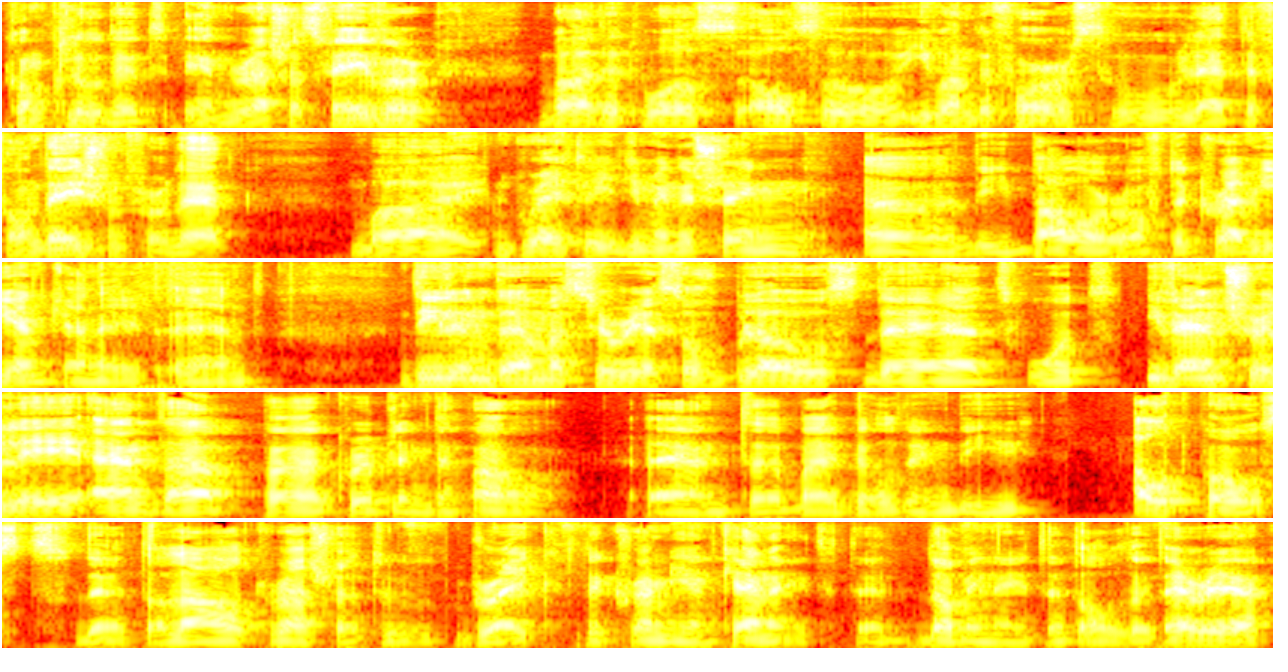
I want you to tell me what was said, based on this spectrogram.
concluded in Russia's favor, but it was also Ivan IV who laid the foundation for that by greatly diminishing uh, the power of the Crimean Khanate and dealing them a series of blows that would eventually end up uh, crippling their power and uh, by building the outposts that allowed Russia to break the Crimean Khanate that dominated all that area.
